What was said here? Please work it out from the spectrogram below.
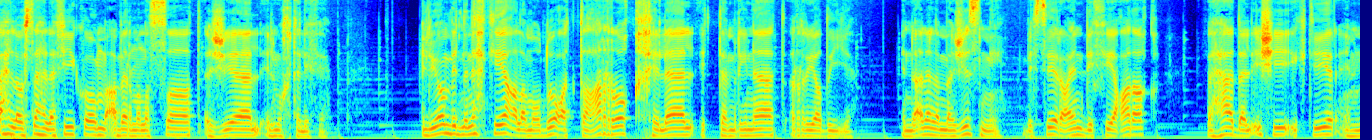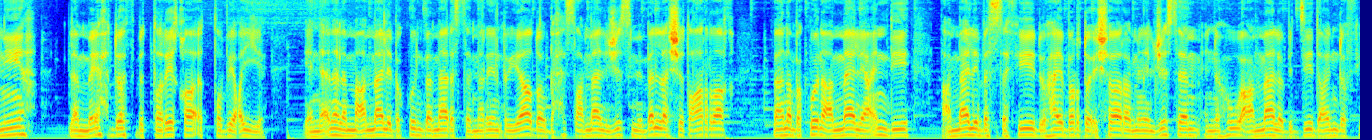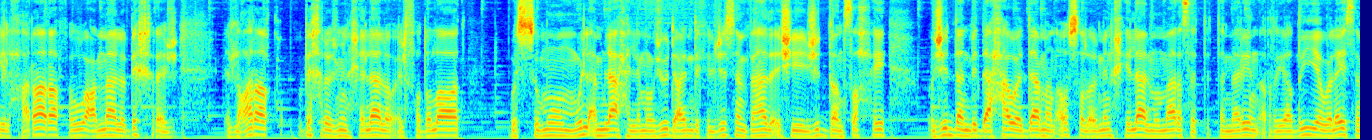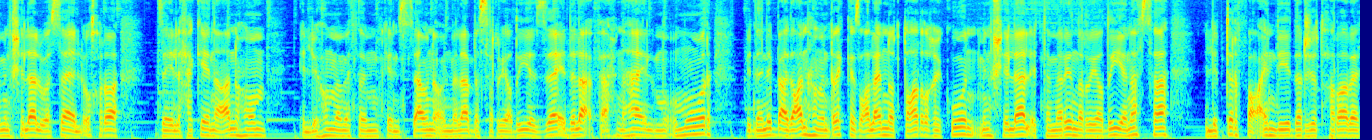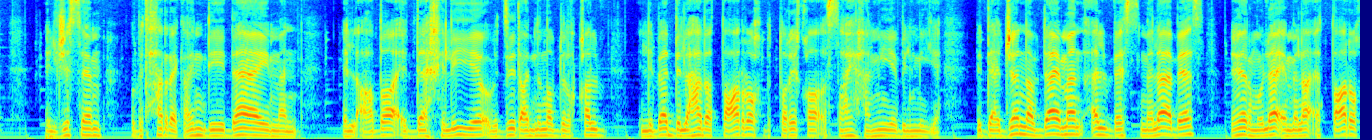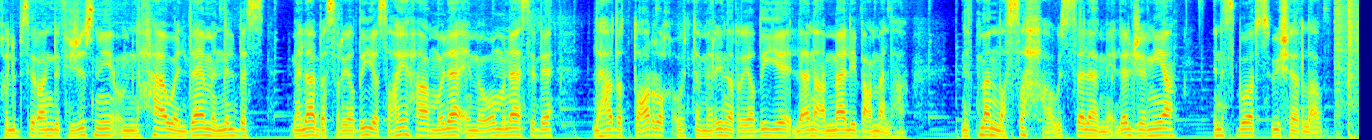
أهلا وسهلا فيكم عبر منصات أجيال المختلفة. اليوم بدنا نحكي على موضوع التعرق خلال التمرينات الرياضية. إنه أنا لما جسمي بصير عندي فيه عرق فهذا الإشي كتير منيح لما يحدث بالطريقة الطبيعية. يعني أنا لما عمالي بكون بمارس تمارين رياضة وبحس عمالي جسمي بلش يتعرق فأنا بكون عمالي عندي عمالي بستفيد وهي برضه إشارة من الجسم إنه هو عماله بتزيد عنده فيه الحرارة فهو عماله بيخرج العرق وبيخرج من خلاله الفضلات والسموم والأملاح اللي موجودة عندي في الجسم فهذا إشي جدا صحي وجدا بدي أحاول دائما أوصله من خلال ممارسة التمارين الرياضية وليس من خلال وسائل أخرى زي اللي حكينا عنهم اللي هم مثلا ممكن الساونا أو الملابس الرياضية الزائدة. لا فإحنا هاي الأمور بدنا نبعد عنها ونركز على إنه التعرق يكون من خلال التمارين الرياضية نفسها اللي بترفع عندي درجة حرارة الجسم وبتحرك عندي دائما الأعضاء الداخلية وبتزيد عندي نبض القلب اللي بيؤدي لهذا التعرق بالطريقة الصحيحة 100% بدي أتجنب دائما ألبس ملابس غير ملائمة للتعرق اللي بصير عندي في جسمي وبنحاول دائما نلبس ملابس رياضية صحيحة ملائمة ومناسبة لهذا التعرق أو التمارين الرياضية اللي أنا عمالي بعملها. نتمنى الصحة والسلامة للجميع. In sports we share love.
